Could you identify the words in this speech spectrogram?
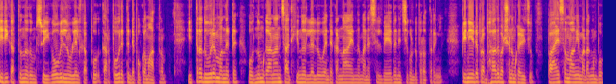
തിരി കത്തുന്നതും ശ്രീകോവിലിനുള്ളിൽ കപ്പൂ കർപ്പൂരത്തിന്റെ പുക മാത്രം. ഇത്ര ദൂരം വന്നിട്ട് ഒന്നും കാണാൻ സാധിക്കുന്നില്ലല്ലോ എന്റെ കണ്ണാ എന്ന് മനസ്സിൽ വേദനിച്ചുകൊണ്ട് പുറത്തിറങ്ങി. പിന്നീട് പ്രഭാത ഭക്ഷണം കഴിച്ചു. പായസം വാങ്ങി മടങ്ങുമ്പോൾ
